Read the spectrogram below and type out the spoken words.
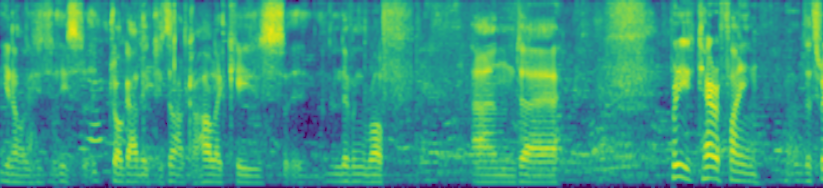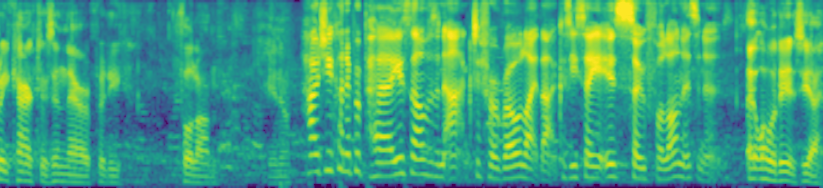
you know, he's, he's, a drug addict, he's an alcoholic, he's living rough, and uh, pretty terrifying. The three characters in there are pretty full on. You know. How do you kind of prepare yourself as an actor for a role like that? Because you say it is so full on, isn't it? Oh, it is. Yeah,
